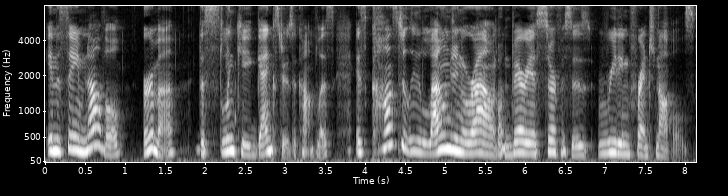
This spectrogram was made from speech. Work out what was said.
In the same novel, Irma, the slinky gangster's accomplice, is constantly lounging around on various surfaces reading French novels,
